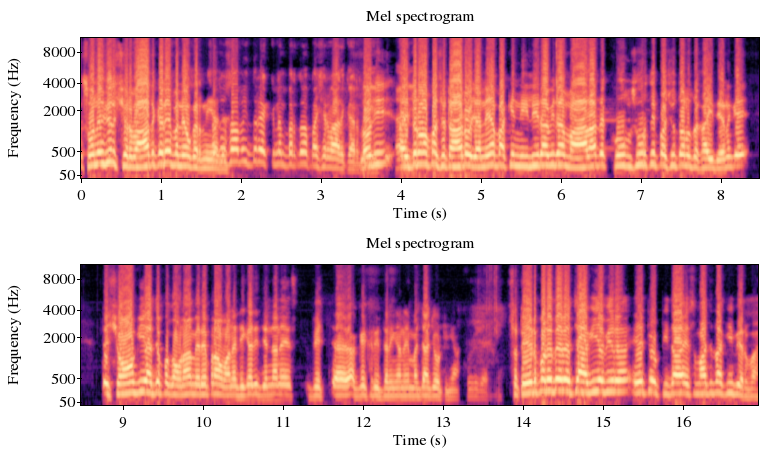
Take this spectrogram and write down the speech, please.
ਸੋਨੇ ਵੀਰ ਸ਼ੁਰੂਆਤ ਕਿਹੜੇ ਬੰਨਿਓ ਕਰਨੀ ਆ ਸੰਧੂ ਸਾਹਿਬ ਇੱਧਰ ਇੱਕ ਨੰਬਰ ਤੋਂ ਆਪਾਂ ਸ਼ੁਰੂਆਤ ਕਰ ਲਓ ਜੀ ਇਧਰੋਂ ਆਪਾਂ ਸਟਾਰਟ ਹੋ ਜਾਂਦੇ ਆ ਬਾਕੀ ਨੀਲੀ ਰਾਵੀ ਦਾ ਮਾਲ ਆ ਤੇ ਖੂਬਸੂਰਤੀ ਪਸ਼ੂ ਤੁਹਾਨੂੰ ਦਿਖਾਈ ਦੇਣਗੇ। ਤੇ ਸ਼ੌਂਕ ਹੀ ਅੱਜ ਪਗਾਉਣਾ ਮੇਰੇ ਭਰਾਵਾਂ ਨੇ ਠੀਕ ਆ ਜੀ ਜਿਨ੍ਹਾਂ ਨੇ ਅੱਗੇ ਖਰੀਦਣੀਆਂ ਨੇ ਮੱਝਾਂ ਝੋਟੀਆਂ। ਜਾ। ਸਟੇਟ ਪੜੇ ਦੇ ਵਿੱਚ ਆ ਗਈ ਆ ਵੀਰ ਇਹ ਝੋਟੀ ਦਾ ਇਸ ਮੱਝ ਦਾ ਕੀ ਵੇਰਵਾ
